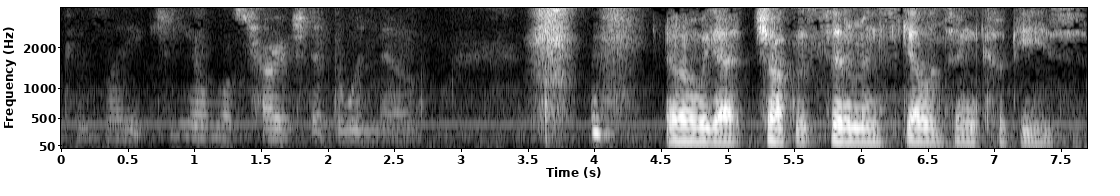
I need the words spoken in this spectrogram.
because, like, he almost charged at the window. Um, we got chocolate cinnamon skeleton cookies.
